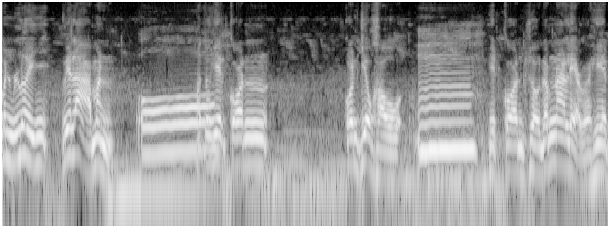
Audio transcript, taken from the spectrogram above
มันเลยเวลามันโอ้มันต้องเฮ็ดก่อนก่อนเกี่ยวเขาวอืมเฮ็ดก่อนช่วงดำหน้าแล้วก็เฮ็ด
